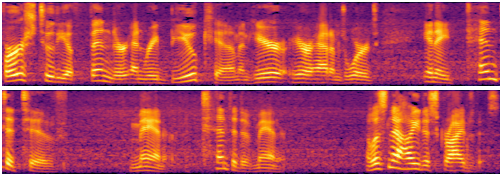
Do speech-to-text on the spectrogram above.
first to the offender and rebuke him, and here, here are Adams' words, in a tentative manner. A tentative manner. Now listen to how he describes this.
